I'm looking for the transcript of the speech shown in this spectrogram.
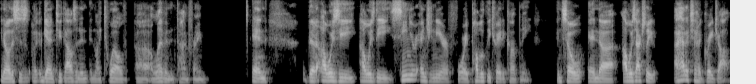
you know, this is again 2012, uh, 11 time frame, and the I was the I was the senior engineer for a publicly traded company, and so and uh, I was actually I had actually had a great job.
